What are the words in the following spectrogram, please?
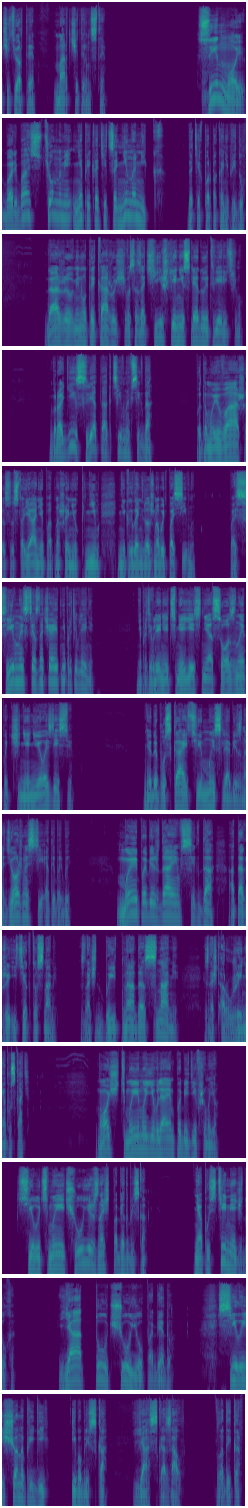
104. Март 14. Сын мой, борьба с темными не прекратится ни на миг, до тех пор, пока не приду. Даже в минуты кажущегося затишья не следует верить ему. Враги света активны всегда, потому и ваше состояние по отношению к ним никогда не должно быть пассивным. Пассивность означает непротивление. Непротивление тьме есть неосознанное подчинение ее воздействию. Не допускайте мысли о безнадежности этой борьбы. Мы побеждаем всегда, а также и те, кто с нами. Значит, быть надо с нами, и значит, оружие не опускать. Мощь тьмы мы являем победившим ее. Силу тьмы чуешь, значит, победа близка. Не опусти меч духа. Я ту чую победу. Силы еще напряги, ибо близка. Я сказал, владыка.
